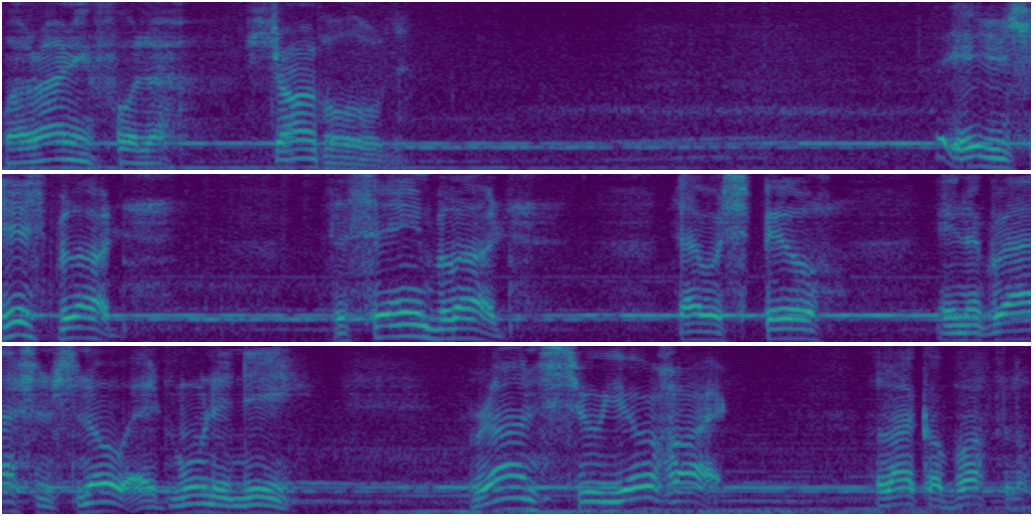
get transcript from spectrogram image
while running for the stronghold. It is his blood, the same blood that was spilled in the grass and snow at Wounded Knee runs through your heart like a buffalo.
